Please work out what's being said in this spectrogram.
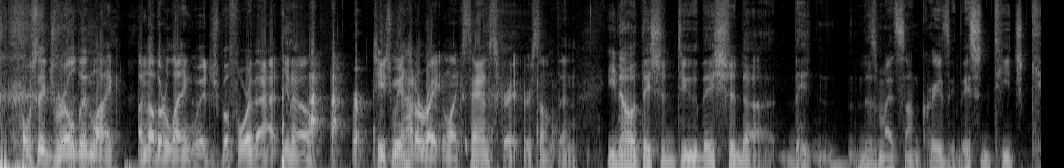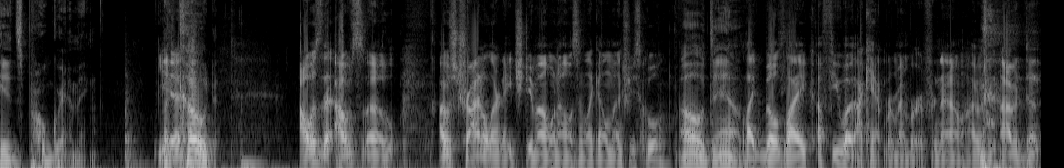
I wish they drilled in like another language before that. You know, teach me how to write in like Sanskrit or something. You know what they should do? They should uh they this might sound crazy. They should teach kids programming. Like Yeah. code. I was the, I was uh, I was trying to learn HTML when I was in like elementary school. Oh damn. Like build like a few. I can't remember it for now. I haven't, I haven't done.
